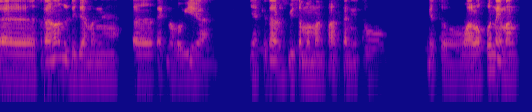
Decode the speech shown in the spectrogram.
eh, sekarang kan udah zamannya eh, teknologi ya. Ya kita harus bisa memanfaatkan itu gitu. Walaupun emang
